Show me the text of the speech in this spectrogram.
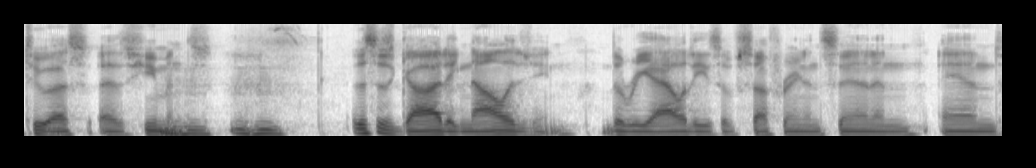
to us as humans. Mm-hmm, mm-hmm. This is God acknowledging the realities of suffering and sin and and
